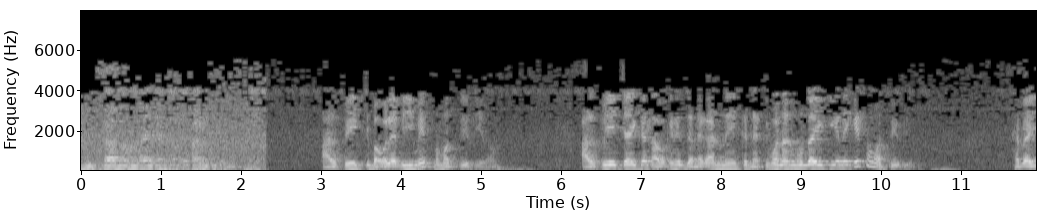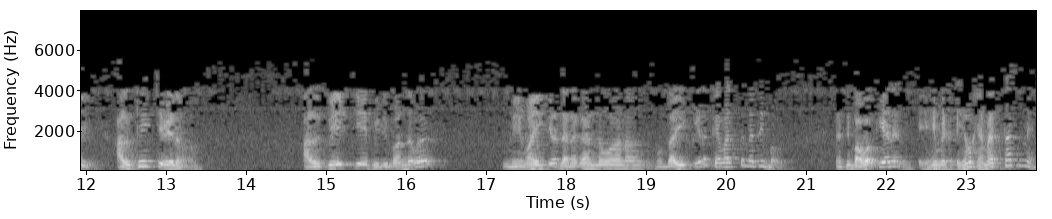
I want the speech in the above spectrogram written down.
විස්තරන හොඳයි කියන්නේ කලින් අල්පේච්ඡ බව ලැබීමෙත් මමත්වය තියෙනවා. අල්පේච්ඡයික තව කෙනෙක් දැනගන්න එක නැතිවනම් හොඳයි කියන එකෙත් මමත්වය තියෙනවා. හැබැයි අල්පේච්ඡ වෙනවා. අල්පේච්ඡයේ පිළිබඳව මෙමයි කියලා දැනගන්නවා නම් හොඳයි කියලා කැමැත්ත නැති බව. නැති බව කියන්නේ එහෙම එහෙම කැමැත්තක් නෑ.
